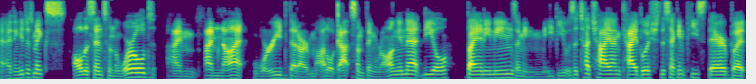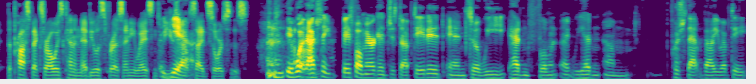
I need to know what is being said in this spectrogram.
I think it just makes all the sense in the world. I'm I'm not worried that our model got something wrong in that deal by any means. I mean, maybe it was a touch high on Ky Bush, the second piece there, but the prospects are always kind of nebulous for us anyway since we use yeah. outside sources. it was um, actually Baseball America had just updated, and so we hadn't flown, uh, we hadn't um, pushed that value update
